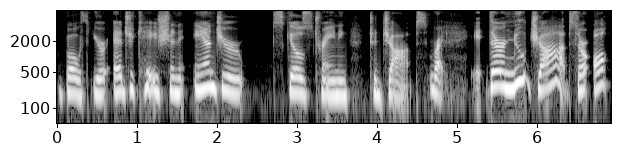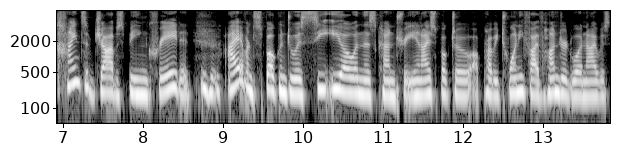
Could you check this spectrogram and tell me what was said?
both your education and your skills training to jobs. Right. There are new jobs. There are all kinds of jobs being created. Mm-hmm. I haven't spoken to a CEO in this country, and I spoke to uh, probably 2,500 when I was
